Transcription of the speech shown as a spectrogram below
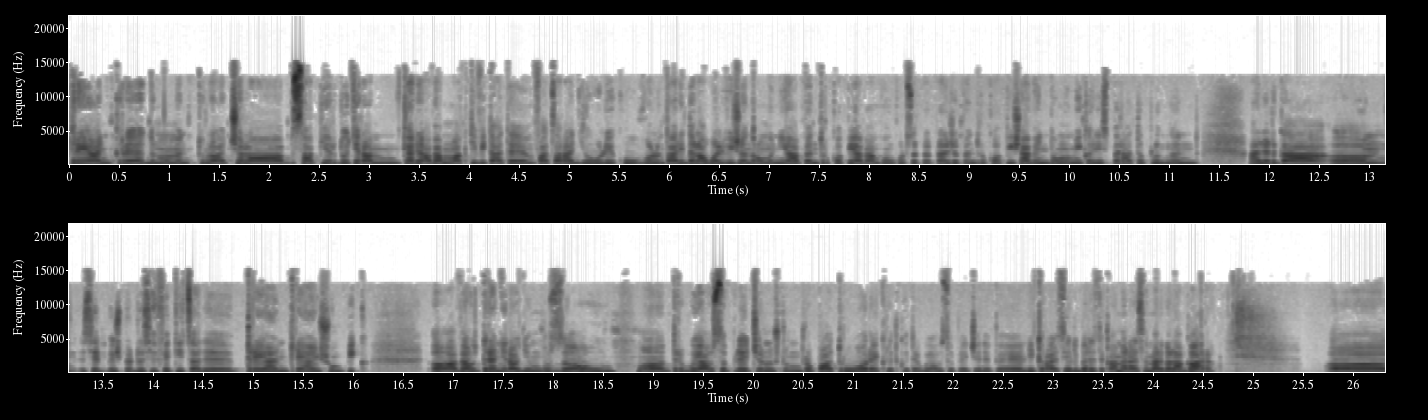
trei ani, cred, în momentul acela s-a pierdut, eram, chiar aveam activitate în fața radioului cu voluntarii de la World Vision România pentru copii, aveam concursuri pe plajă pentru copii și a venit o mămică disperată plângând, alerga, se, își pierduse fetița de trei ani, trei ani și un un pic. Uh, aveau tren, erau din Buzău, uh, trebuiau să plece, nu știu, vreo patru ore, cred că trebuiau să plece de pe litoral, să elibereze camera, să meargă la gară. Uh,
